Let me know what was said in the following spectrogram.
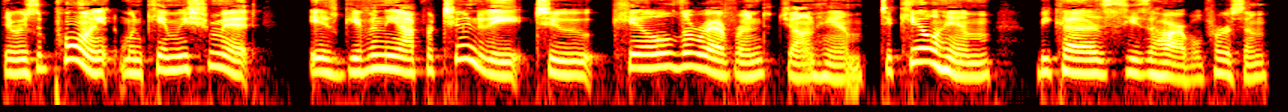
there is a point when Kimmy Schmidt is given the opportunity to kill the Reverend Jon Hamm, to kill him because he's a horrible person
